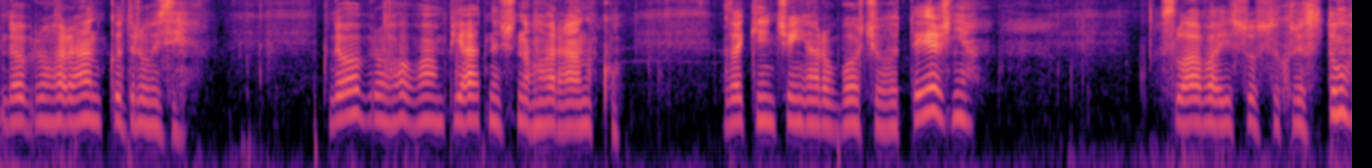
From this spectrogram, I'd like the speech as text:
Доброго ранку, друзі. Доброго вам п'ятничного ранку. Закінчення робочого тижня. Слава Ісусу Христу.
